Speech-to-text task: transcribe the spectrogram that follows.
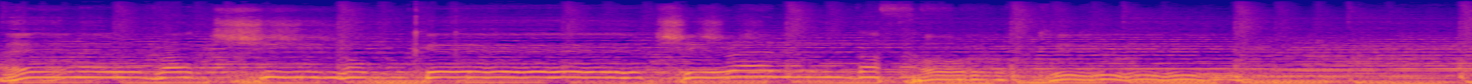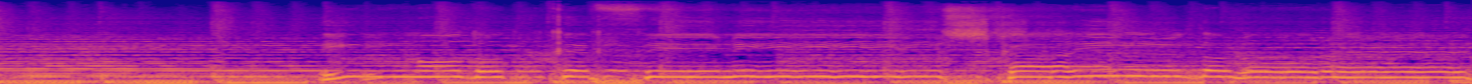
E nel vaccino che ci renda forti. In modo che finisca il dolore.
